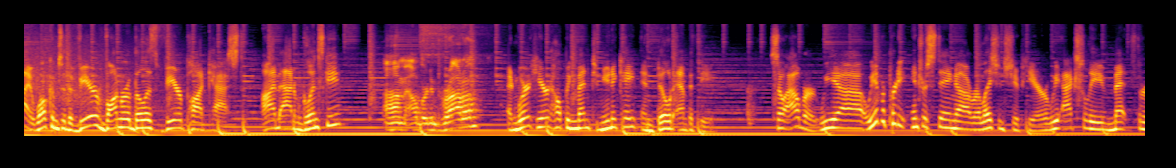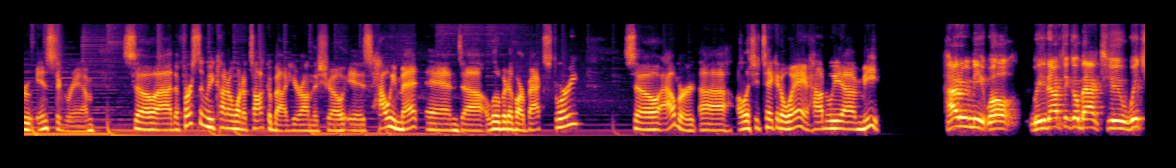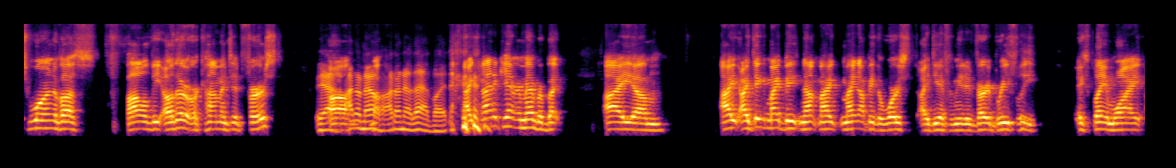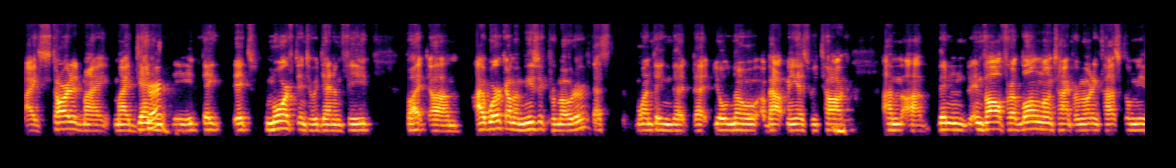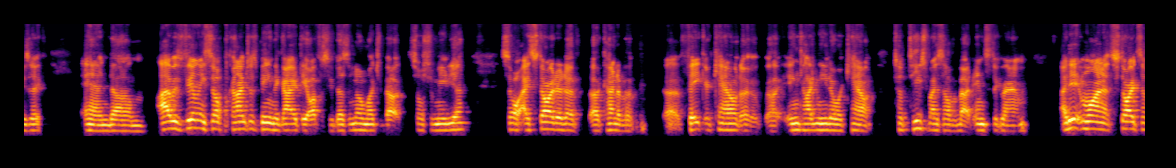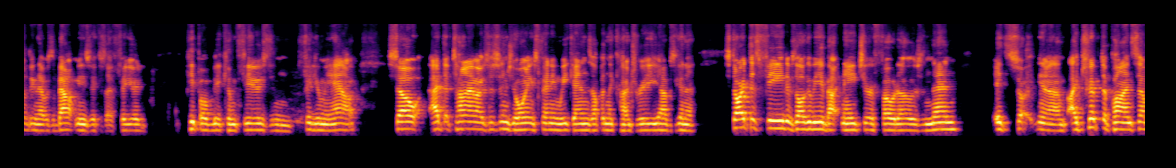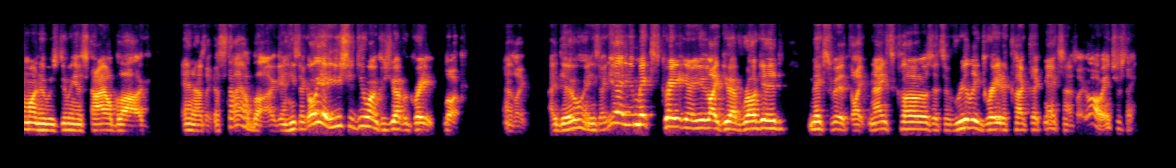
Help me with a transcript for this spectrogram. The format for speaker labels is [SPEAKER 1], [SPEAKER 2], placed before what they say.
[SPEAKER 1] Hi, welcome to the Veer Vulnerabilis Veer podcast. I'm Adam Glinsky.
[SPEAKER 2] I'm Albert Imparato.
[SPEAKER 1] And we're here helping men communicate and build empathy. So, Albert, we uh, we have a pretty interesting uh, relationship here. We actually met through Instagram. So, uh, the first thing we kind of want to talk about here on the show is how we met and uh, a little bit of our backstory. So, Albert, uh, I'll let you take it away. How do we uh, meet?
[SPEAKER 2] How do we meet? Well, we'd have to go back to which one of us followed the other or commented first.
[SPEAKER 1] Yeah, um, I don't know. I don't know that, but
[SPEAKER 2] I kind of can't remember. But I, um, I, I think it might be not might might not be the worst idea for me to very briefly explain why I started my my denim sure. feed. They it's morphed into a denim feed, but um, I work. I'm a music promoter. That's one thing that that you'll know about me as we talk. Mm-hmm. I'm uh, been involved for a long, long time promoting classical music. And um, I was feeling self conscious being the guy at the office who doesn't know much about social media. So I started a, a kind of a, a, fake account, a, incognito account to teach myself about Instagram. I didn't want to start something that was about music because I figured people would be confused and figure me out. So at the time, I was just enjoying spending weekends up in the country. I was going to start this feed. It was all going to be about nature, photos. And then it's, you know, I tripped upon someone who was doing a style blog and I was like, a style blog. And he's like, oh, yeah, you should do one because you have a great look. And I was like, I do. And he's like, yeah, you mix great. You know, you like, you have rugged mixed with like nice clothes. It's a really great eclectic mix. And I was like, oh, interesting.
